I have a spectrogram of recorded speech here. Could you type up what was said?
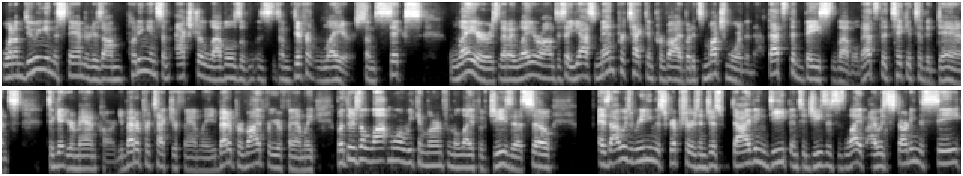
What I'm doing in the standard is I'm putting in some extra levels of some different layers, some six layers that I layer on to say, yes, men protect and provide, but it's much more than that. That's the base level. That's the ticket to the dance to get your man card. You better protect your family. You better provide for your family. But there's a lot more we can learn from the life of Jesus. So as I was reading the scriptures and just diving deep into Jesus's life, I was starting to see,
